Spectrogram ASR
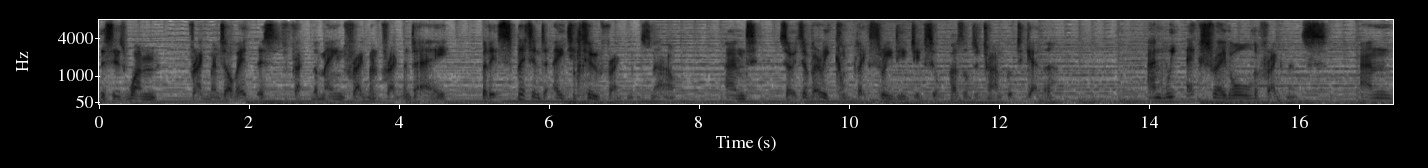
this is one fragment of it. This is fra- the main fragment, fragment A, but it's split into 82 fragments now. And so it's a very complex 3D jigsaw puzzle to try and put together. And we x rayed all the fragments, and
